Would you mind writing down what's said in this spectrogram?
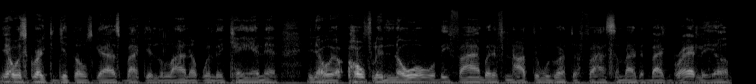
you know, it's great to get those guys back in the lineup when they can. And you know, hopefully Noah will be fine. But if not, then we're going to have to find somebody to back Bradley up.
